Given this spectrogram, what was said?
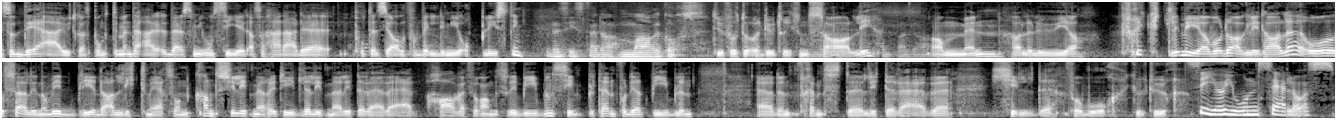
så, Det er utgangspunktet. Men det er, det er som Jon sier, altså her er det potensial for veldig mye opplysning. Den siste er da marekors. Du forstår et uttrykk som salig, amen, halleluja, fryktelig mye av vår dagligtale, og særlig når vi blir da litt mer sånn, kanskje litt mer høytidelige, litt mer litterære, er, har referanser i Bibelen. Simpelthen fordi at Bibelen er den fremste litterære kilde for vår kultur. Sier Jon Selås.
